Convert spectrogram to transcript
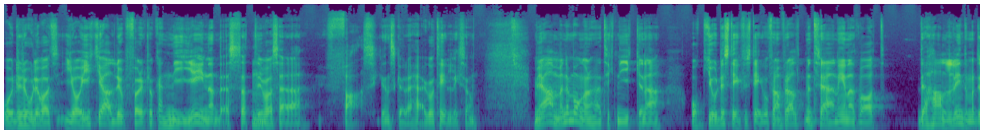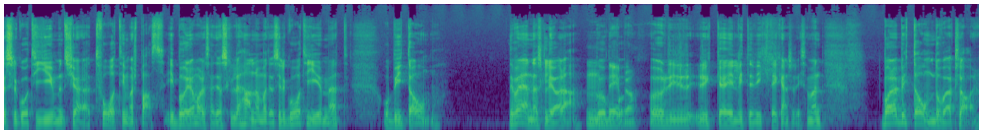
Och det roliga var att jag gick ju aldrig upp före klockan nio innan dess. Så det mm. var så här, fasken ska det här gå till liksom. Men jag använde många av de här teknikerna och gjorde steg för steg. Och framförallt med träningen att vara att det handlade inte om att jag skulle gå till gymmet och köra ett två timmars pass. I början var det så att jag skulle handla om att jag skulle gå till gymmet och byta om. Det var det enda jag skulle göra. Mm, gå upp det är bra. Och, och rycka i lite vikter kanske. Liksom. Men bara byta om, då var jag klar.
